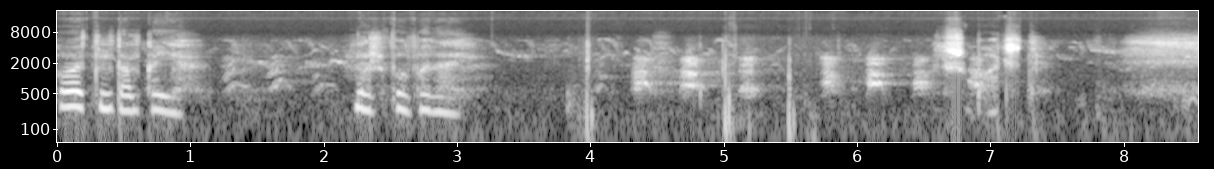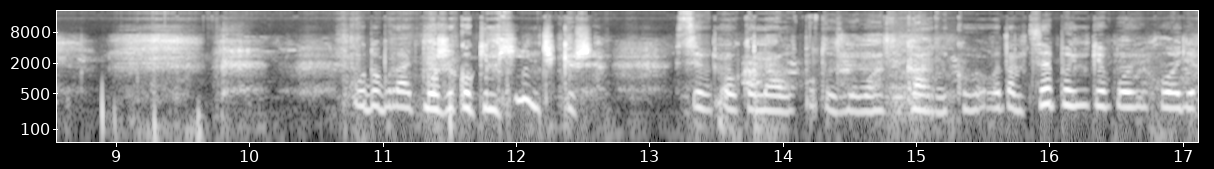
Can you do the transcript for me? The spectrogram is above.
Ось він там кає. Може попадає. Що бачите. Буду брати, може, кокімхінчики ще. З цього каналу буду знімати карликове. О, там ципеньки мої ходять.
